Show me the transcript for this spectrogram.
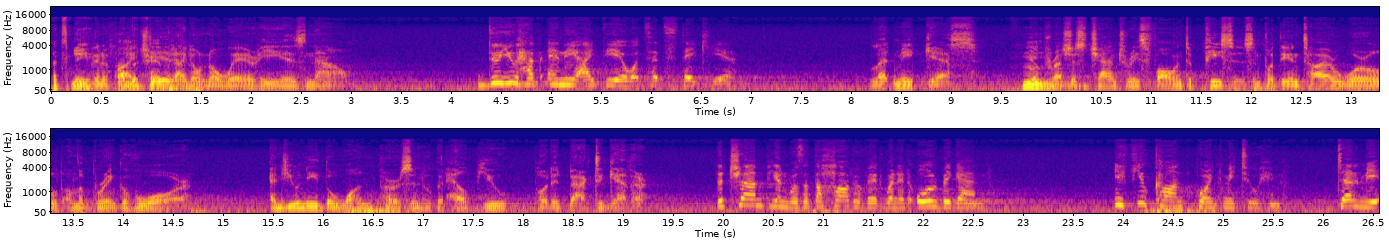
that's me. Even if I'm I the champion. did, I don't know where he is now. Do you have any idea what's at stake here? Let me guess. Hmm. Your precious chantry's fallen to pieces and put the entire world on the brink of war. And you need the one person who could help you put it back together. The champion was at the heart of it when it all began. If you can't point me to him, tell me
